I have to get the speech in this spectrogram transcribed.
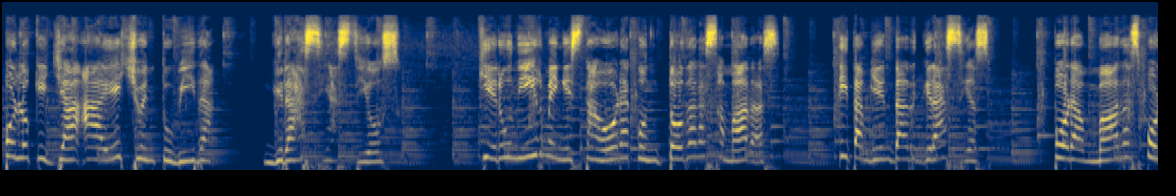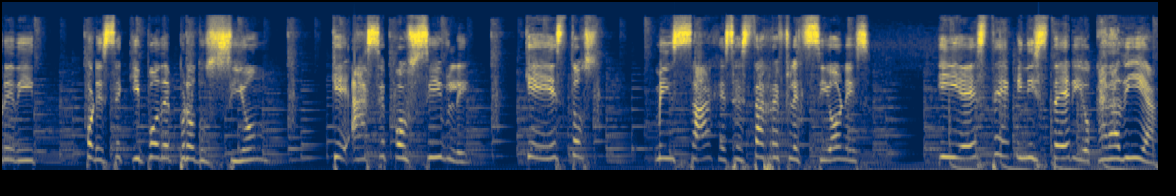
por lo que ya ha hecho en tu vida Gracias Dios. Quiero unirme en esta hora con todas las amadas y también dar gracias por Amadas por Edith, por ese equipo de producción que hace posible que estos mensajes, estas reflexiones y este ministerio cada día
